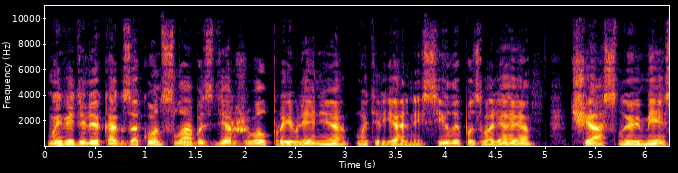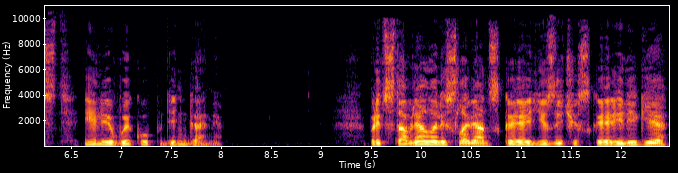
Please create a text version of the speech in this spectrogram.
Мы видели, как закон слабо сдерживал проявление материальной силы, позволяя частную месть или выкуп деньгами. Представляла ли славянская языческая религия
